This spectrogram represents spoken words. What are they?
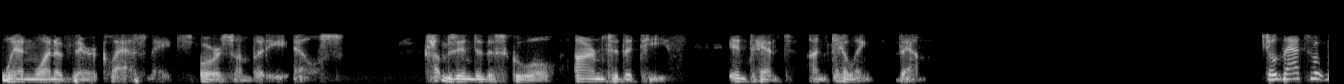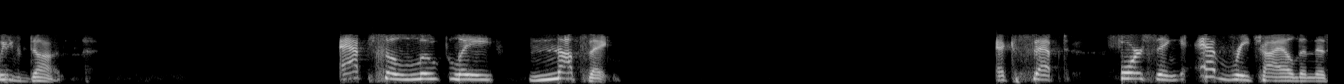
when one of their classmates or somebody else comes into the school armed to the teeth, intent on killing them. So that's what we've done. Absolutely nothing except forcing every child in this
